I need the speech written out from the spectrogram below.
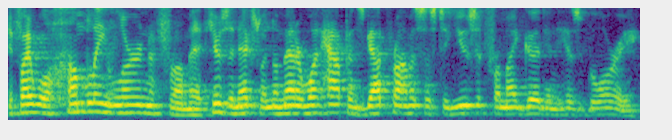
if I will humbly learn from it. Here's the next one. No matter what happens, God promises to use it for my good and his glory.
